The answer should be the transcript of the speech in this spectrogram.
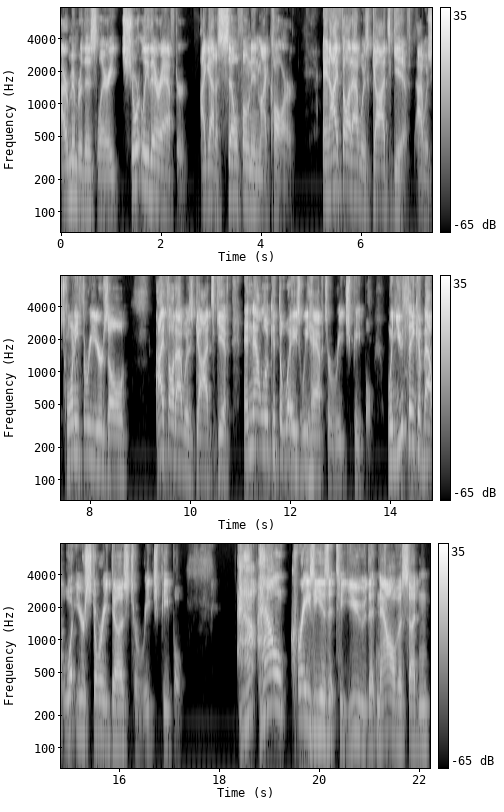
I remember this, Larry. Shortly thereafter, I got a cell phone in my car, and I thought I was God's gift. I was 23 years old. I thought I was God's gift. And now look at the ways we have to reach people when you think about what your story does to reach people, how how crazy is it to you that now all of a sudden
